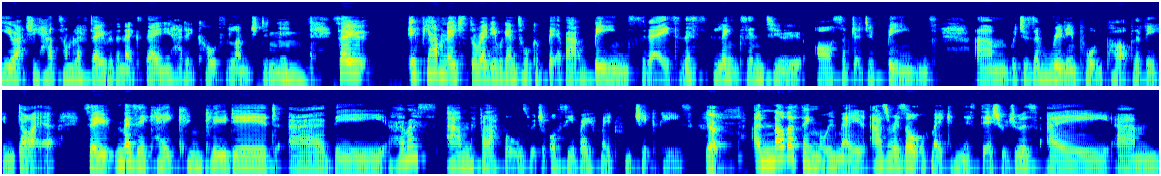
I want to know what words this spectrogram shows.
you actually had some left over the next day and you had it cold for lunch, didn't you? Mm. So, if you haven't noticed already, we're going to talk a bit about beans today. So, this links into our subject of beans, um, which is a really important part of the vegan diet. So, meze cake included uh, the hummus and the falafels, which are obviously both made from chickpeas. Yep. Another thing that we made as a result of making this dish, which was a um,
